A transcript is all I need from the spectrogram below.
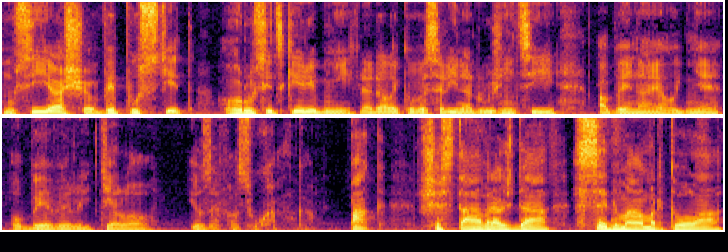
musí až vypustit Horusický rybník nedaleko Veselý nad Lužnicí, aby na jeho dně objevili tělo Josefa Suchánka. Pak šestá vražda, sedmá mrtvola,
